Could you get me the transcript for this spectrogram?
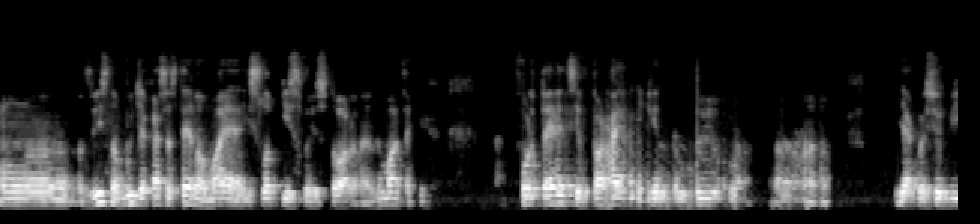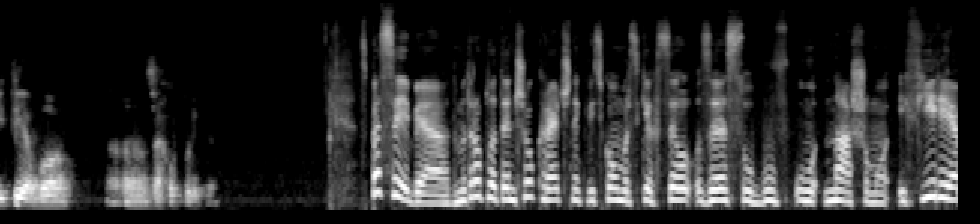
е, звісно, будь-яка система має і слабкі свої сторони. Нема таких фортеців, парань, які не е, якось обійти або е, захопити. Спасибі. Дмитро Плетенчук, речник військово-морських сил ЗСУ, був у нашому ефірі.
